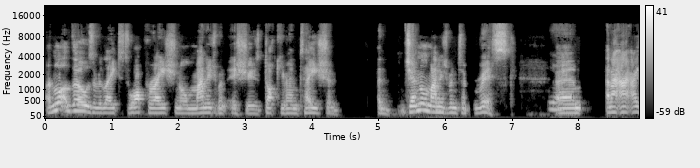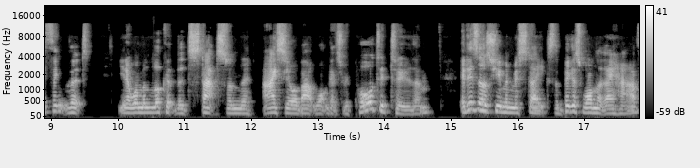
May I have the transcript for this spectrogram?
And a lot of those are related to operational management issues, documentation, and general management of risk. Yeah. Um, and I, I, think that you know when we look at the stats from the ICO about what gets reported to them, it is those human mistakes. The biggest one that they have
